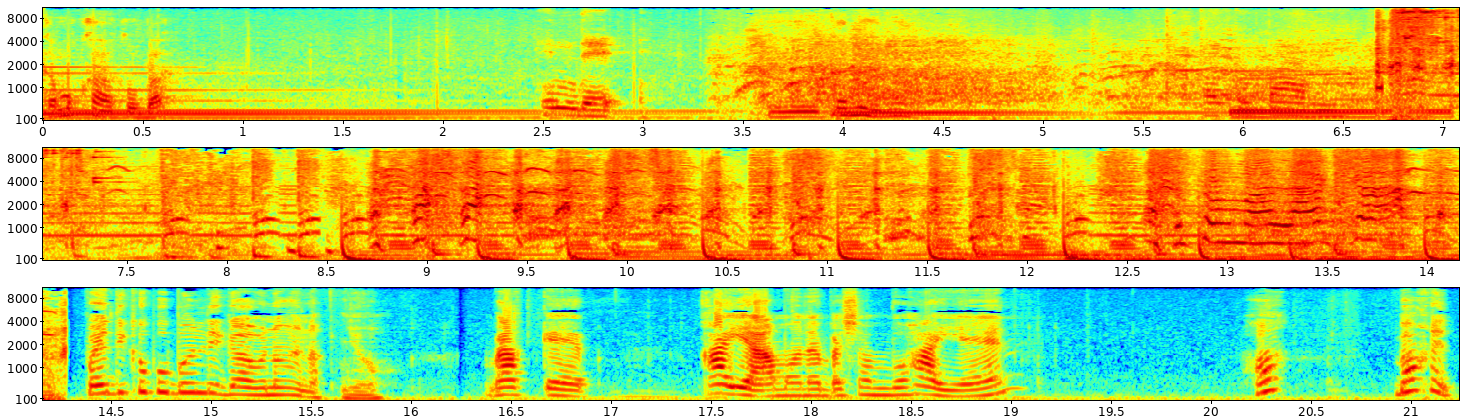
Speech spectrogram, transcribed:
Kamukha ko ba? Hindi. Hmm, kanina. Kay kumpare. Pwede ko po bang ligawan ng anak nyo? Bakit? Kaya mo na ba siyang buhayin? Ha? Bakit?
